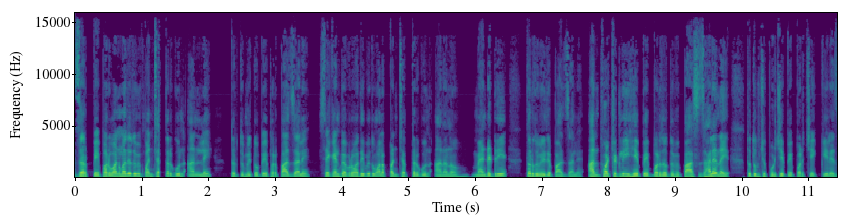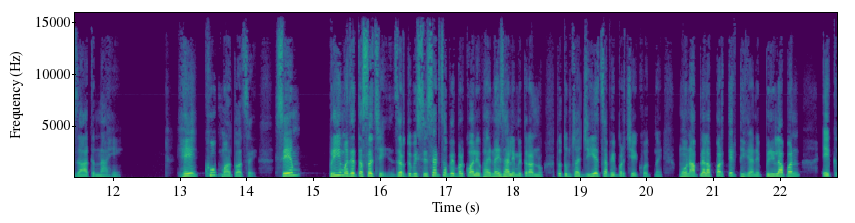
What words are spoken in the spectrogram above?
जर पेपर वनमध्ये तुम्ही पंच्याहत्तर गुण आणले तर तुम्ही तो पेपर पास झाले. सेकंड पेपरमध्ये बी तुम्हाला पंच्याहत्तर गुण आणणं मॅन्डेटरी आहे तर तुम्ही ते पास झाले. अनफॉर्च्युनेटली हे पेपर जर तुम्ही पास झाले नाही तर तुमचे पुढचे पेपर चेक केले जात नाही. हे खूप महत्वाचं आहे. सेम प्री मध्ये तसंच आहे. जर तुम्ही सिसॅटचा पेपर क्वालिफाय नाही झाले मित्रांनो तर तुमचा जीएसचा पेपर चेक होत नाही. म्हणून आपल्याला प्रत्येक ठिकाणी प्रीला पण एक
